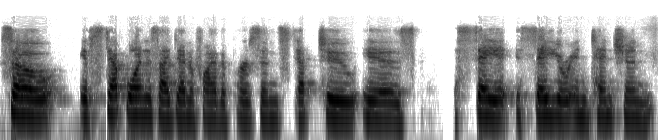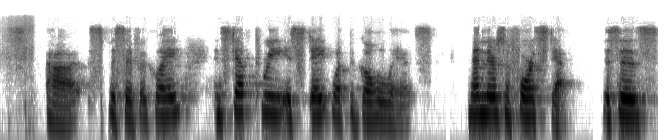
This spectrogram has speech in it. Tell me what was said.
so if step one is identify the person step two is say it say your intention uh, specifically and step three is state what the goal is then there's a fourth step. This is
